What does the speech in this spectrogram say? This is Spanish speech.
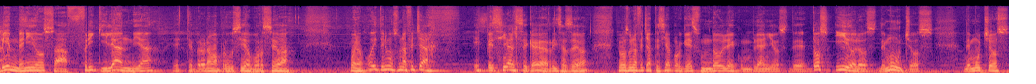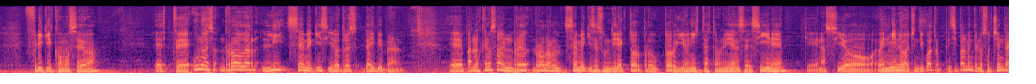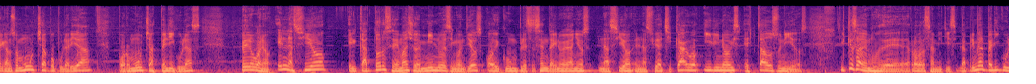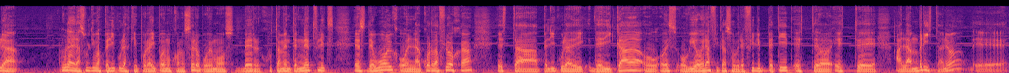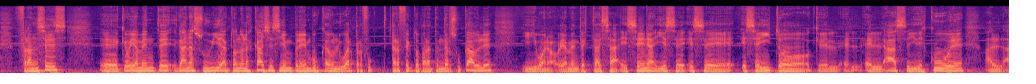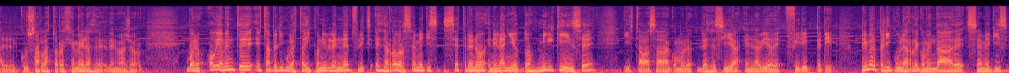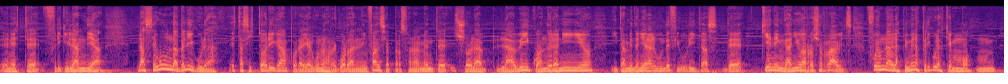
Bienvenidos a Frikilandia, este programa producido por Seba. Bueno, hoy tenemos una fecha especial, se caga de risa Seba. Tenemos una fecha especial porque es un doble cumpleaños de dos ídolos, de muchos, de muchos frikis como Seba. Este, uno es Robert Lee Zemeckis y el otro es David Byrne. Eh, para los que no saben, Robert Zemeckis es un director, productor, guionista estadounidense de cine que nació en 1984, principalmente en los 80 alcanzó mucha popularidad por muchas películas, pero bueno, él nació el 14 de mayo de 1952, hoy cumple 69 años, nació en la ciudad de Chicago, Illinois, Estados Unidos. ¿Y qué sabemos de Robert Zemeckis? La primera película una de las últimas películas que por ahí podemos conocer o podemos ver justamente en Netflix es The Walk o En la cuerda floja, esta película de- dedicada o, biográfica sobre Philippe Petit, este, este alambrista ¿no? Eh, francés, eh, que obviamente gana su vida actuando en las calles, siempre en busca de un lugar perfu- perfecto para tender su cable. Y bueno, obviamente está esa escena y ese, ese, ese hito que él, él- hace y descubre al, cruzar las Torres Gemelas de, de Nueva York. Bueno, obviamente esta película está disponible en Netflix, es de Robert Zemeckis, se estrenó en el año 2015 y está basada, como les decía, en la vida de Philippe Petit. Primer película recomendada de Zemeckis en este Frikilandia. La segunda película, esta es histórica, por ahí algunos la recuerdan en la infancia, personalmente yo la, la vi cuando era niño y también tenía el álbum de figuritas de ¿Quién engañó a Roger Rabbit? Fue una de las primeras películas que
